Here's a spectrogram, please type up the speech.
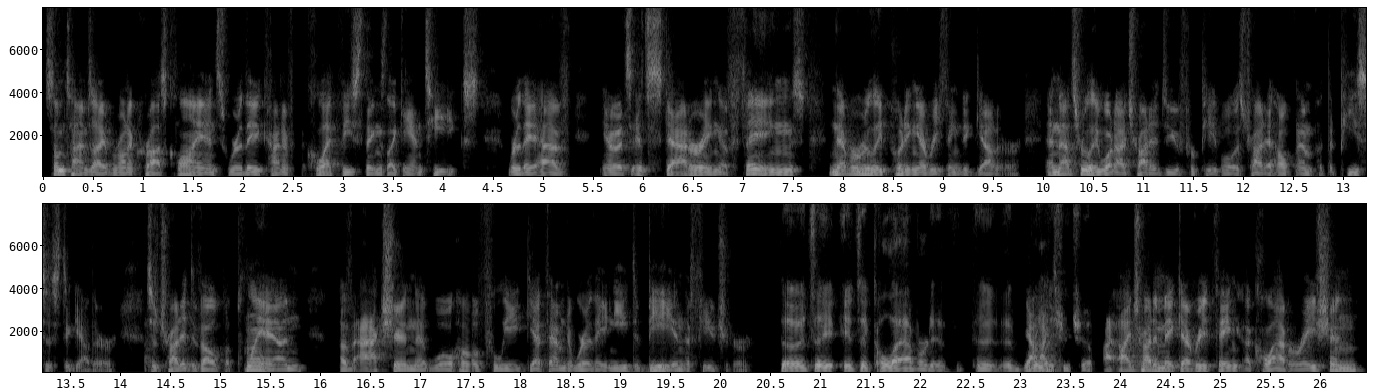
sometimes i run across clients where they kind of collect these things like antiques where they have you know it's it's scattering of things never really putting everything together and that's really what i try to do for people is try to help them put the pieces together to try to develop a plan of action that will hopefully get them to where they need to be in the future. So it's a it's a collaborative uh, uh yeah, relationship. I, I, try to make everything a collaboration,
